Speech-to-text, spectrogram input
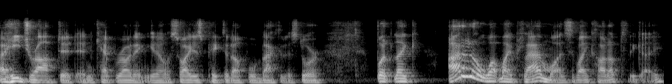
Uh, he dropped it and kept running, you know. So I just picked it up and went back to the store. But like, I don't know what my plan was if I caught up to the guy.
